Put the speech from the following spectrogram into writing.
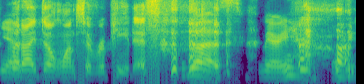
yes. but I don't want to repeat it. yes. Very. very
